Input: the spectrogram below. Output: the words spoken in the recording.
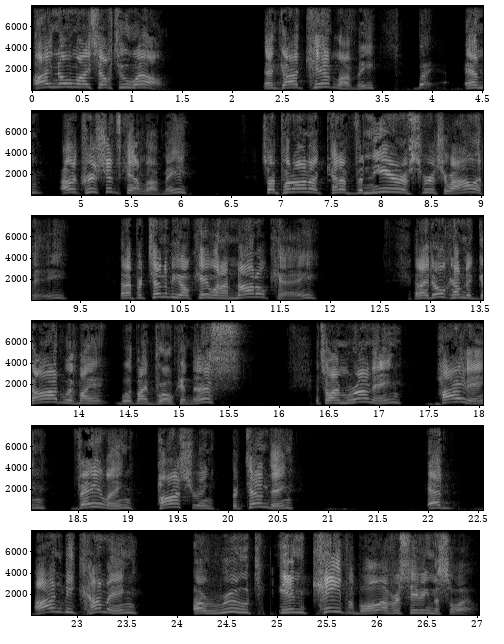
I know myself too well. And God can't love me, but and other Christians can't love me. So I put on a kind of veneer of spirituality and I pretend to be okay when I'm not okay. And I don't come to God with my with my brokenness. And so I'm running, hiding, veiling, posturing, pretending, and I'm becoming a root incapable of receiving the soil,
